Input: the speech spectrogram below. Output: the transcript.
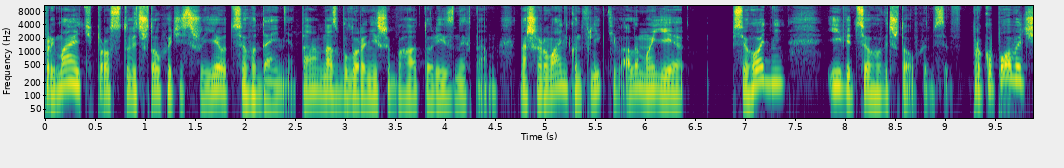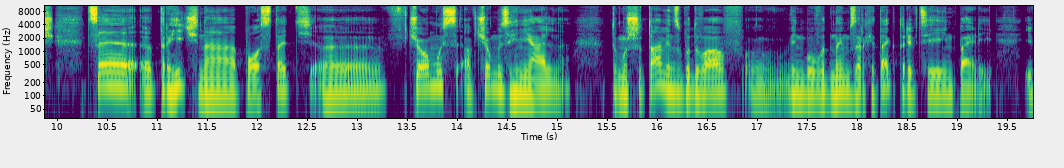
Приймають просто відштовхуючись, що є от сьогодення. Та? У нас було раніше багато різних там нашарувань, конфліктів, але ми є сьогодні і від цього відштовхуємося. Прокопович це е, трагічна постать е, в чомусь, а в чомусь геніальна. Тому що та він збудував, е, він був одним з архітекторів цієї імперії. І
